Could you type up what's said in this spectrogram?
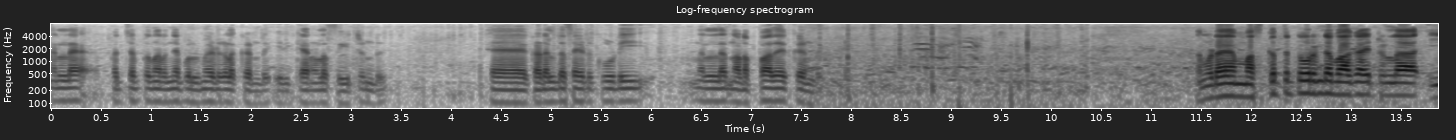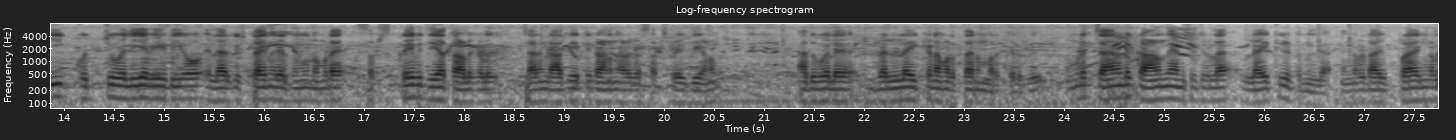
നല്ല പച്ചപ്പ് നിറഞ്ഞ പുൽമേടുകളൊക്കെ ഉണ്ട്. ഇരിക്കാനുള്ള സീറ്റുണ്ട് കടലിന്റെ സൈഡിൽ കൂടി നല്ല നടപ്പാതയൊക്കെ ഉണ്ട്. നമ്മുടെ മസ്കത്ത് ടൂറിന്റെ ഭാഗമായിട്ടുള്ള ഈ കൊച്ചു വലിയ വീഡിയോ എല്ലാവർക്കും ഇഷ്ടമായി എന്ന് കരുതുന്നു. നമ്മുടെ സബ്സ്ക്രൈബ് ചെയ്യാത്ത ആളുകൾ ചാനൽ ആദ്യമായിട്ട് കാണുന്ന ആളുകൾ സബ്സ്ക്രൈബ് ചെയ്യണം. അതുപോലെ ബെല്ലൈക്കൺ അമർത്താനും മറക്കരുത്. നമ്മുടെ ചാനൽ കാണുന്നതനുസരിച്ചുള്ള ലൈക്ക് കിട്ടുന്നില്ല. നിങ്ങളുടെ അഭിപ്രായങ്ങൾ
